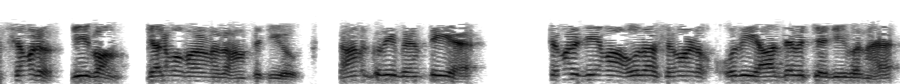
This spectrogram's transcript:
ਸਿਮਰ ਜੀਵਾਂ, ਜਨਮ ਮਰਨ ਰਹੰਤ ਜੀਓ ਨਾਨਕ ਦੀ ਬੇਨਤੀ ਹੈ, ਸਿਮਰ ਜੀਵਾਂ, ਉਹਦਾ ਸਿਮਰਨ ਉਹਦੀ ਯਾਦ ਦੇ ਵਿੱਚ ਜੀਵਨ ਹੈ।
